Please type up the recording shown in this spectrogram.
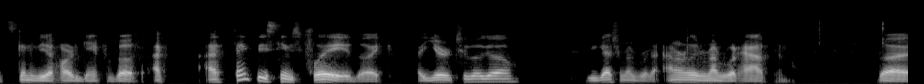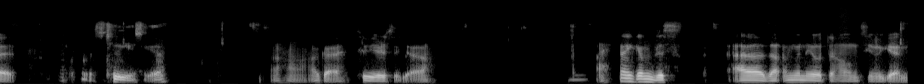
It's gonna be a hard game for both. I I think these teams played like a year or two ago. You guys remember? What, I don't really remember what happened, but It was two years ago. uh huh. Okay, two years ago. I think I'm just. Uh, I'm gonna go with the home team again,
